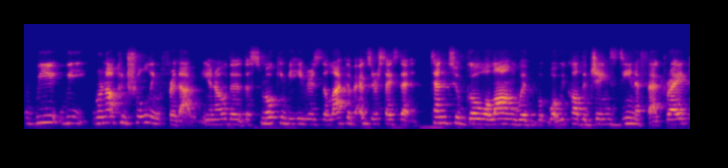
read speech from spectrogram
we we we're not controlling for that you know? The the smoking behaviors the lack of exercise that tend to go along with what we call the james dean effect right?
